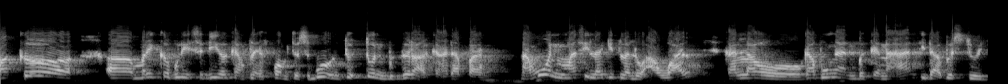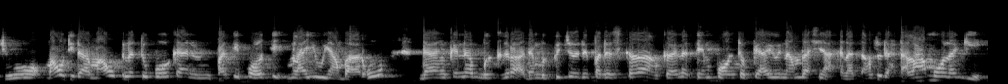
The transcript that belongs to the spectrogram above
maka uh, mereka boleh sediakan platform tersebut untuk tun bergerak ke hadapan. Namun masih lagi terlalu awal kalau gabungan berkenaan tidak bersetuju, mau tidak mau kena tubuhkan parti politik Melayu yang baru dan kena bergerak dan bekerja daripada sekarang kerana tempoh untuk PIU 16 yang akan datang sudah tak lama lagi.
